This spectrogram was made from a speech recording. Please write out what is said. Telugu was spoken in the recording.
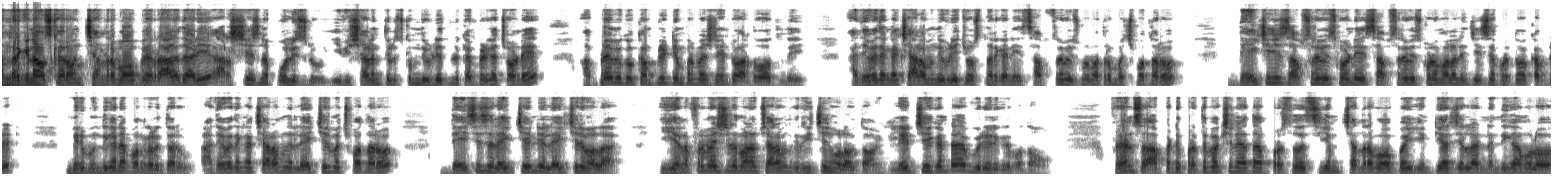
అందరికీ నమస్కారం. చంద్రబాబుపై రాలదాడి అరెస్ట్ చేసిన పోలీసులు. ఈ విషయాలను తెలుసుకుని వీడియో కంప్లీట్గా చూడండి. అప్పుడే మీకు కంప్లీట్ ఇన్ఫర్మేషన్ ఏంటో అర్థమవుతుంది. అదేవిధంగా చాలా మంది వీడియో చూస్తున్నారు కానీ సబ్స్క్రైబ్ చేసుకోవడం మాత్రం మర్చిపోతున్నారు. దయచేసి సబ్స్క్రైబ్ చేసుకోండి. సబ్స్క్రైబ్ చేసుకోవడం వల్ల నేను చేసే ప్రతి ఒక్క అప్డేట్ మీరు ముందుగానే పొందగలుగుతారు. అదేవిధంగా చాలా మంది లైక్ చేయడం మర్చిపోతున్నారు. దయచేసి లైక్ చేయండి. లైక్ చేయడం వల్ల ఈ ఇన్ఫర్మేషన్ మనం చాలా మందికి రీచ్ చేయడం వల్ల అవుతాం లేట్ చేయకుండా వీడియోకి వెళ్ళిపోతాం. ఫ్రెండ్స్ అప్పటి ప్రతిపక్ష నేత ప్రస్తుత సీఎం చంద్రబాబుపై ఎన్టీఆర్ జిల్లా నందిగామలో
